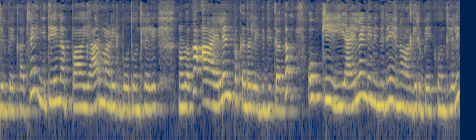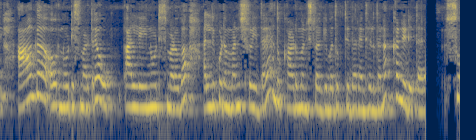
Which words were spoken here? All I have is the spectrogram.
ಬಿದ್ದಿರ್ಬೇಕಾದ್ರೆ ಇದೇನಪ್ಪ, ಯಾರು ಮಾಡಿರ್ಬೋದು ಅಂತ ಹೇಳಿ ನೋಡುವಾಗ ಆ ಐಲ್ಯಾಂಡ್ ಪಕ್ಕದಲ್ಲಿ ಬಿದ್ದಿದ್ದಾಗ ಓಕೆ ಈ ಐಲ್ಯಾಂಡಿನಿಂದನೇ ಏನೋ ಆಗಿರಬೇಕು ಅಂತ ಹೇಳಿ ಆಗ ಅವ್ರು ನೋಟಿಸ್ ಮಾಡ್ತಾರೆ ಅಲ್ಲಿ ನೋಟಿಸ್ ಮಾಡುವಾಗ ಅಲ್ಲಿ ಕೂಡ ಮನುಷ್ಯರು ಇದ್ದಾರೆ, ಅದು ಕಾಡು ಮನುಷ್ಯರಾಗಿ ಬದುಕ್ತಿದ್ದಾರೆ ಅಂತ ಹೇಳೋದನ್ನ ಕಂಡುಹಿಡಿತಾರೆ ಸೊ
